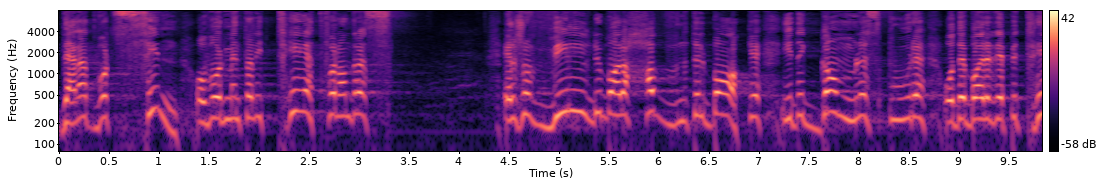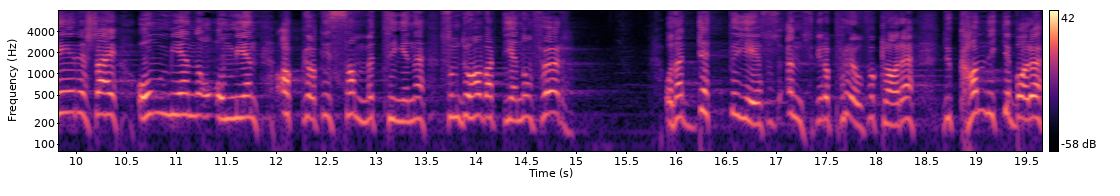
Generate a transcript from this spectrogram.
Det er at vårt sinn og vår mentalitet forandres. Eller så vil du bare havne tilbake i det gamle sporet, og det bare repeterer seg om igjen og om igjen, akkurat de samme tingene som du har vært gjennom før. Og Det er dette Jesus ønsker å prøve å forklare. Du kan ikke bare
